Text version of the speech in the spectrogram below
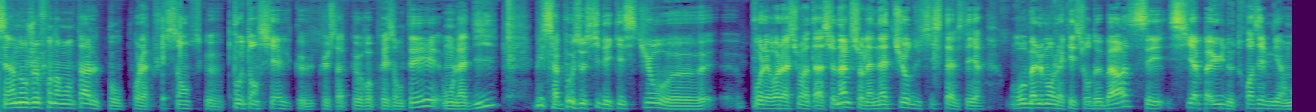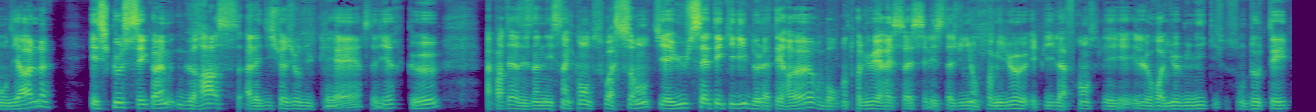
C'est un enjeu fondamental pour, pour la puissance que, potentielle que, que ça peut représenter, on l'a dit, mais ça pose aussi des questions euh, pour les relations internationales sur la nature du système. C'est-à-dire, globalement, la question de base, c'est s'il n'y a pas eu de troisième guerre mondiale, est-ce que c'est quand même grâce à la dissuasion nucléaire? C'est-à-dire que à partir des années 50-60, il y a eu cet équilibre de la terreur, entre l'URSS et les États-Unis en premier lieu, et puis la France et le Royaume-Uni qui se sont dotés,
